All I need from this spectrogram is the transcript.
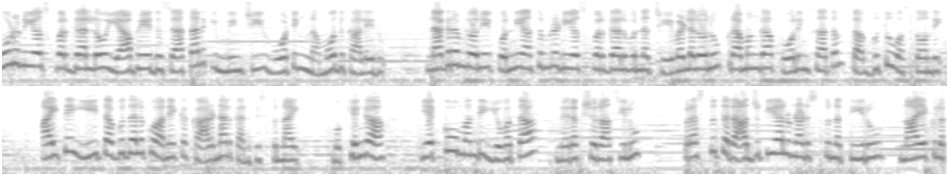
మూడు నియోజకవర్గాల్లో యాభై ఐదు శాతానికి మించి ఓటింగ్ నమోదు కాలేదు. నగరంలోని కొన్ని అసెంబ్లీ నియోజకవర్గాలు ఉన్న చేవెళ్ళలోనూ క్రమంగా పోలింగ్ శాతం తగ్గుతూ వస్తోంది. అయితే ఈ తగ్గుదలకు అనేక కారణాలు కనిపిస్తున్నాయి. ముఖ్యంగా ఎక్కువ మంది యువత నిరక్షరాస్యులు ప్రస్తుత రాజకీయాలు నడుస్తున్న తీరు నాయకుల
